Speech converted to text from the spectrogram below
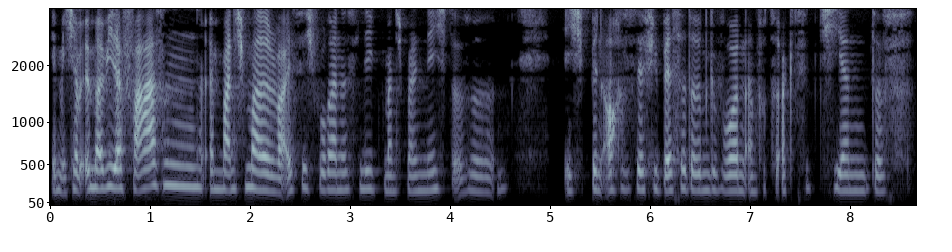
eben, ich habe immer wieder Phasen, äh, manchmal weiß ich, woran es liegt, manchmal nicht. Also ich bin auch sehr viel besser drin geworden, einfach zu akzeptieren, dass,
